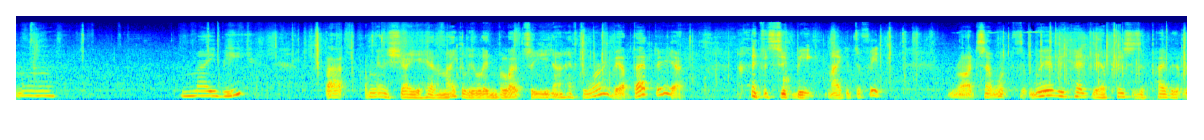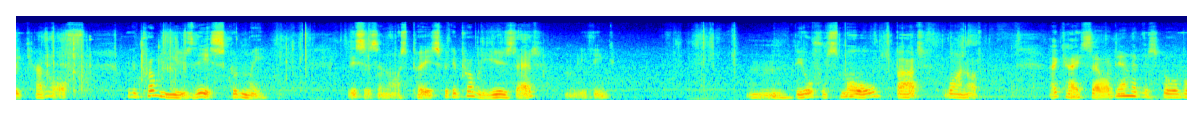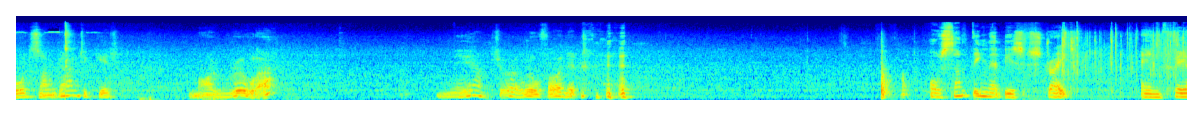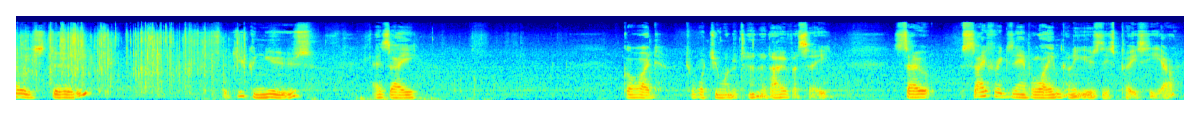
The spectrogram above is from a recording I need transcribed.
Mm, maybe. But I'm going to show you how to make a little envelope so you don't have to worry about that, do you? if it's too big, make it to fit. Right, so what, where we had our pieces of paper that we cut off, we could probably use this, couldn't we? This is a nice piece. We could probably use that. What do you think? Mm, be awful small, but why not? Okay, so I don't have the scoreboard, so I'm going to get my ruler. Yeah, I'm sure I will find it. or something that is straight and fairly sturdy that you can use as a guide to what you want to turn it over, see? So, say for example I am going to use this piece here.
